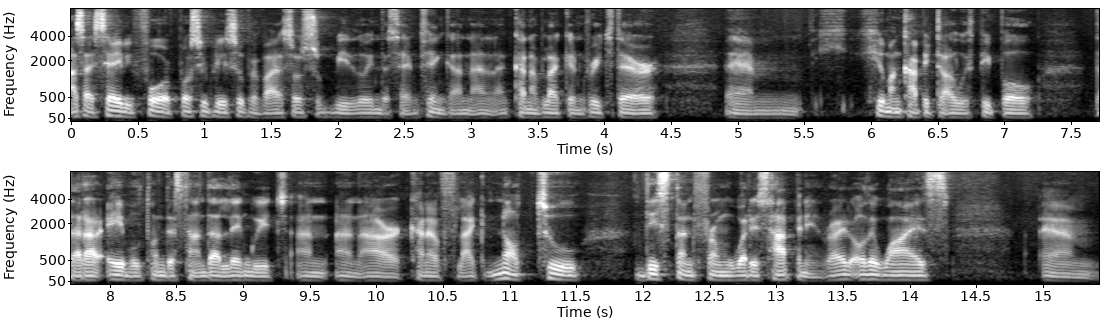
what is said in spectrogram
as I say before, possibly supervisors should be doing the same thing and, and kind of like enrich their um, human capital with people that are able to understand that language and, and are kind of like not too distant from what is happening, right? Otherwise, um,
